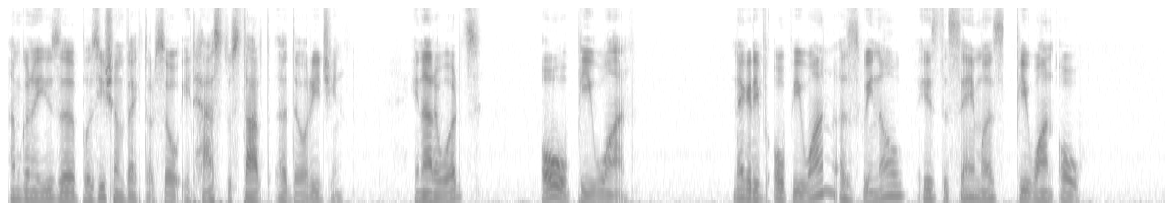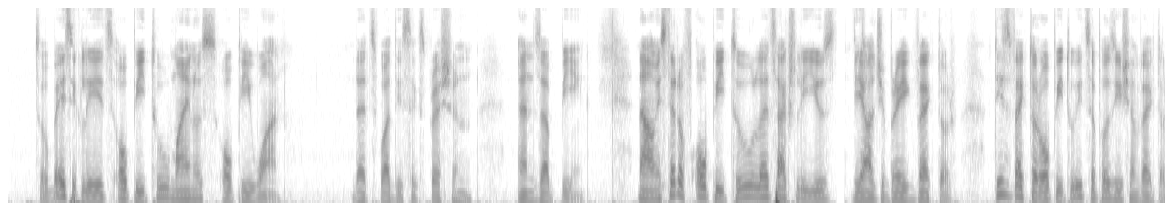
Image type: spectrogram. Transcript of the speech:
I'm going to use a position vector, so it has to start at the origin. In other words, OP1. Negative OP1, as we know, is the same as P1O. So basically it's OP2 minus OP1. That's what this expression ends up being. Now instead of OP2, let's actually use the algebraic vector. This vector OP2, it's a position vector.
